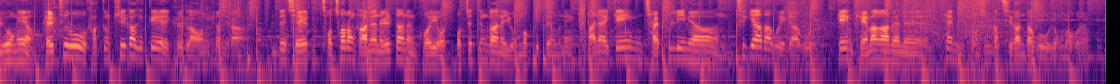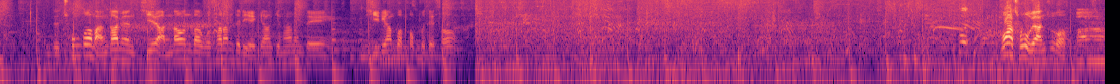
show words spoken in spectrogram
유용해요. 벨트로 가끔 킬각이 꽤 그래도 나오는 편이라. 근데 제 저처럼 가면은 일단은 거의 어, 어쨌든 간에 욕 먹기 때문에 만약에 게임 잘 풀리면 특이하다고 얘기하고 게임 개망하면은 템 병신같이 간다고 욕 먹어요. 근데 총검 안 가면 딜 안 나온다고 사람들이 얘기하긴 하는데 딜이 한번 버프돼서 와 저거 왜 안 죽어? 아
